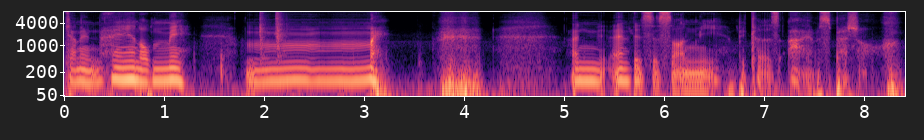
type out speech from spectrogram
can handle me. Mm-hmm. Me. An emphasis on me because I am special.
